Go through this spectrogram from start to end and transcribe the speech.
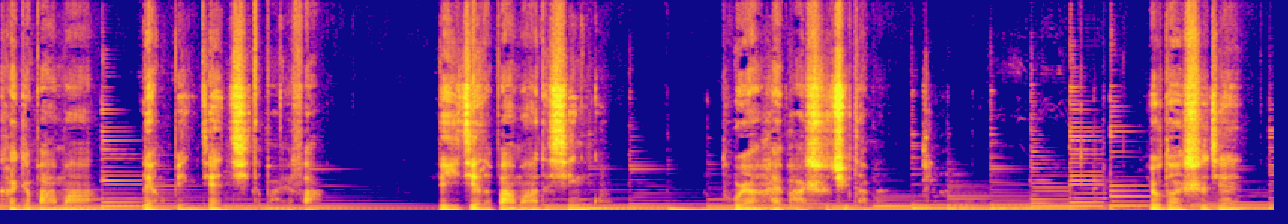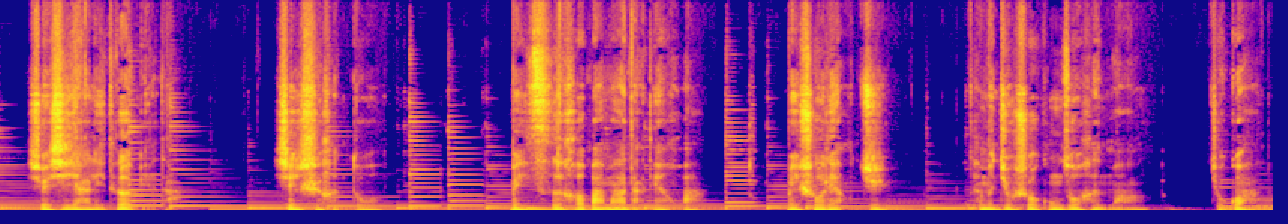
看着爸妈两鬓渐起的白发，理解了爸妈的辛苦，突然害怕失去他们。有段时间，学习压力特别大，心事很多，每次和爸妈打电话，没说两句，他们就说工作很忙，就挂了。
